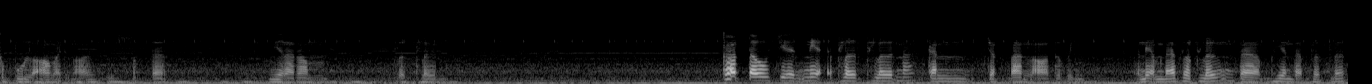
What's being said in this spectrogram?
កំពូលល្អមកដល់គឺសុទ្ធតែមានអារម្មណ៍ភ្លើតភ្លើនក៏ទៅជាអ្នកភ្លើតភ្លើនណាកាន់ចិត្តបានល្អទៅវិញអ្នកមិនដែលភ្លើតភ្លើនតែហ៊ានតែភ្លើតភ្លើន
